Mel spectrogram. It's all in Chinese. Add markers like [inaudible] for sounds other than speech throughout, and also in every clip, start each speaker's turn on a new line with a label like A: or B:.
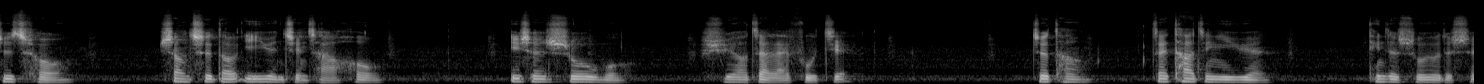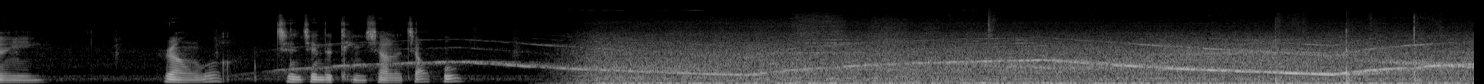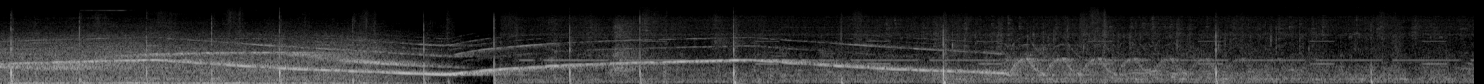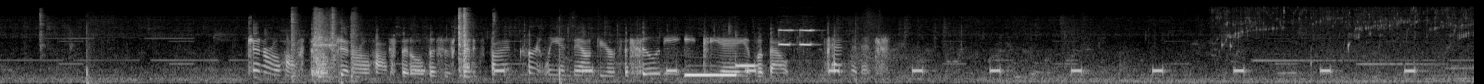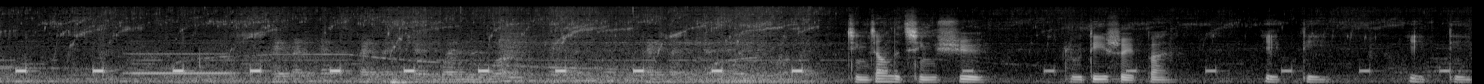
A: 自从上次到医院检查后，医生说我需要再来复检。这趟再踏进医院，听着所有的声音，让我渐渐的停下了脚步。
B: To your facility, ETA of about 10 minutes.
A: 紧张的情绪如滴水般，一滴一滴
